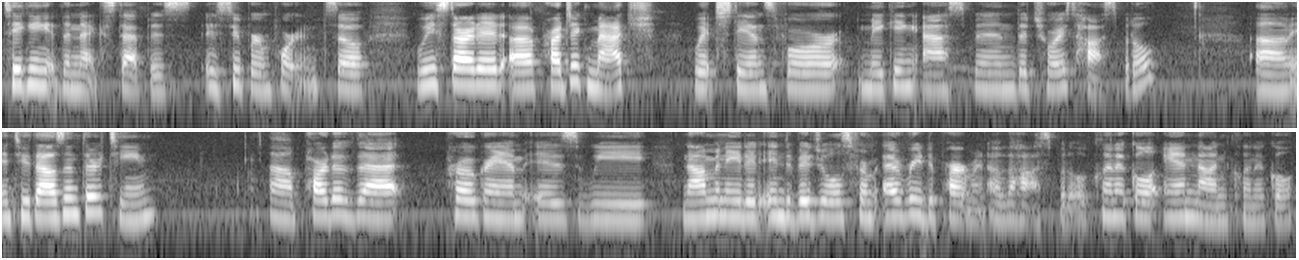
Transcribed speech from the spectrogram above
taking it the next step is, is super important. So we started uh, Project Match, which stands for Making Aspen the Choice Hospital, um, in 2013. Uh, part of that program is we nominated individuals from every department of the hospital, clinical and non clinical,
